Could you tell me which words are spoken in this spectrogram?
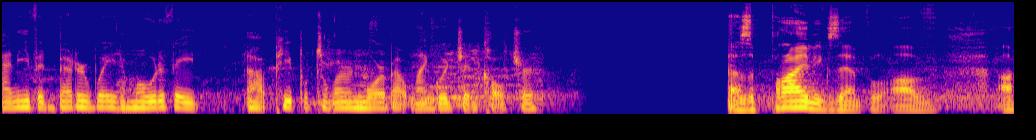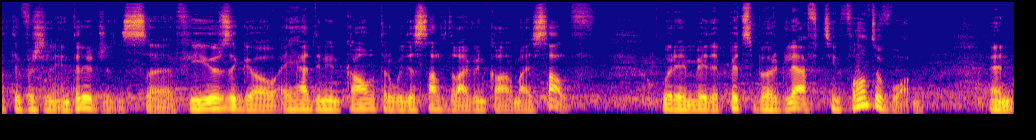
and even better way to motivate uh, people to learn more about language and culture. As a prime example of artificial intelligence, uh, a few years ago I had an encounter with a self-driving car myself, where I made a Pittsburgh left in front of one. And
